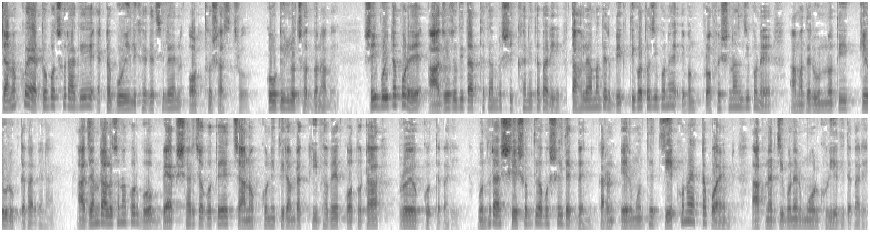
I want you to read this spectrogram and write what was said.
চাণক্য এত বছর আগে একটা বই লিখে গেছিলেন অর্থশাস্ত্র, কৌটিল্য ছদ্মনামে। সেই বইটা পড়ে আজও যদি তার থেকে আমরা শিক্ষা নিতে পারি, তাহলে আমাদের ব্যক্তিগত জীবনে এবং প্রফেশনাল জীবনে আমাদের উন্নতি কেউ রুখতে পারবে না। আজ আমরা আলোচনা করব ব্যবসার জগতে চাণক্য নীতির আমরা কীভাবে কতটা প্রয়োগ করতে পারি। বন্ধুরা, শেষ অবধি অবশ্যই দেখবেন, কারণ এর মধ্যে যে কোনো একটা পয়েন্ট আপনার জীবনের মোড় ঘুরিয়ে দিতে পারে।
